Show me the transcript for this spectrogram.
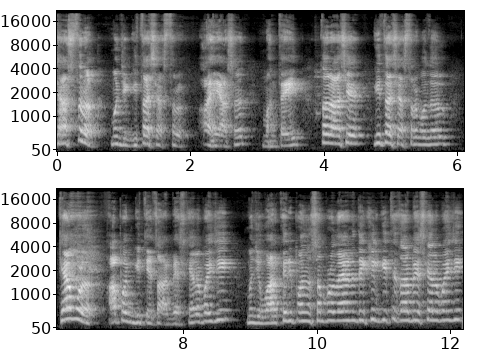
शास्त्र म्हणजे गीताशास्त्र आहे असं म्हणता येईल. तर असे गीताशास्त्राबद्दल त्यामुळं आपण गीतेचा अभ्यास केला पाहिजे. म्हणजे वारकरी पण संप्रदायाने देखील गीतेचा अभ्यास केला पाहिजे.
